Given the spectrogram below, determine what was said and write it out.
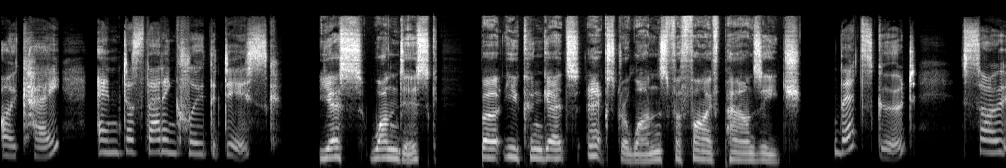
OK, and does that include the disc? Yes, one disc, but you can get extra ones for £5 each. That's good. So,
